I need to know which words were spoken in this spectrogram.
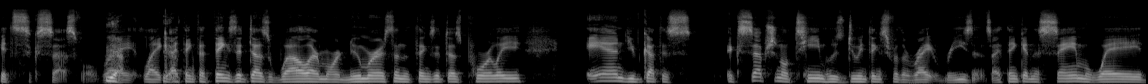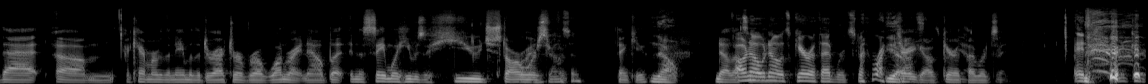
it's successful, Yeah, right? Like yeah. I think the things it does well are more numerous than the things it does poorly, and you've got this exceptional team who's doing things for the right reasons. I think in the same way that um, I can't remember the name of the director of Rogue One right now, but in the same way he was a huge Star Ryan Wars. fan- Johnson. Thank you. No, No, Oh no, not no, it's Gareth Edwards, not Ryan Yeah. There you Johnson. go, Gareth Yeah, Edwards. right. And you can,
